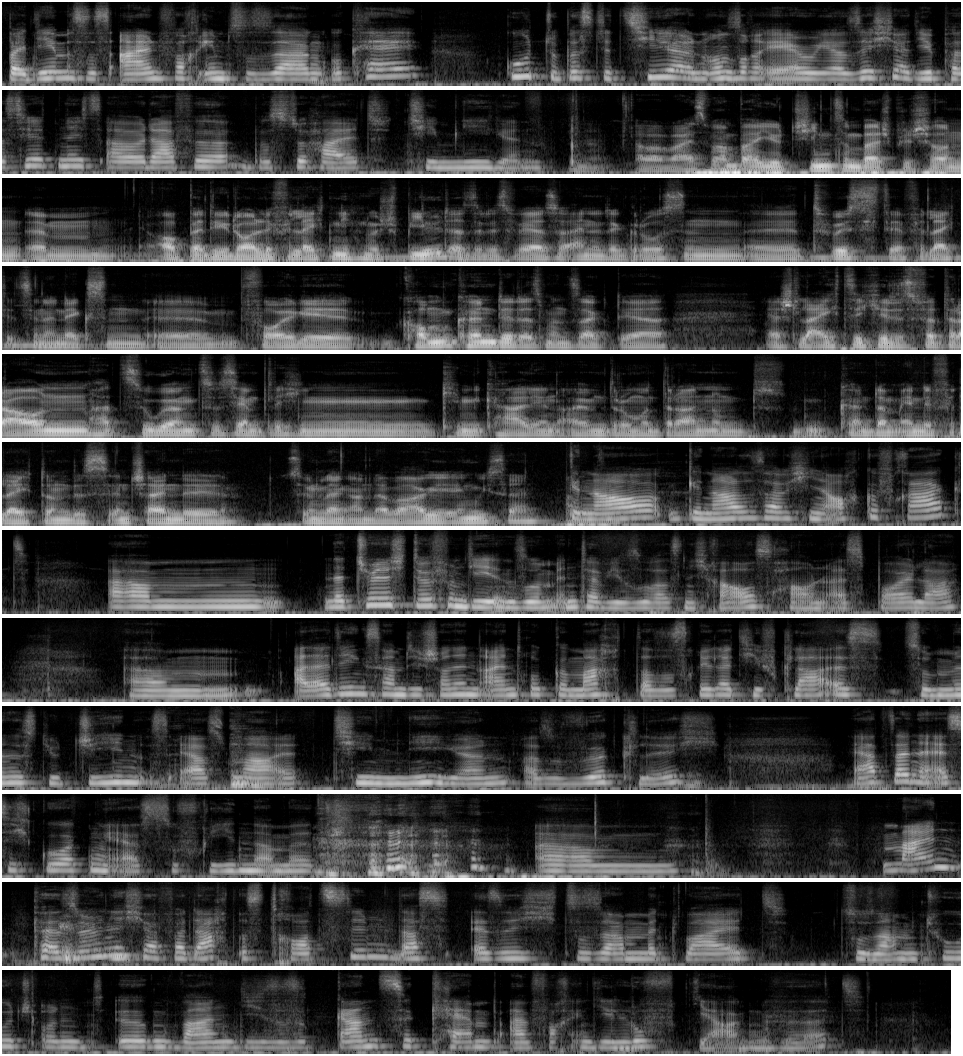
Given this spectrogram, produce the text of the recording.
Bei dem ist es einfach, ihm zu sagen, okay, gut, du bist jetzt hier in unserer Area sicher, dir passiert nichts, aber dafür bist du halt Team Negan. Ja, aber weiß man bei Eugene zum Beispiel schon, ähm, ob er die Rolle vielleicht nicht nur spielt? Also das wäre so einer der großen äh, Twists, der vielleicht jetzt in der nächsten äh, Folge kommen könnte, dass man sagt, er, er schleicht sich hier das Vertrauen, hat Zugang zu sämtlichen Chemikalien, allem drum und dran und könnte am Ende vielleicht dann das entscheidende Zünglein an der Waage irgendwie sein? Genau, genau das habe ich ihn auch gefragt. Ähm, natürlich dürfen die in so einem Interview sowas nicht raushauen als Spoiler. Ähm, allerdings haben sie schon den Eindruck gemacht, dass es relativ klar ist, zumindest Eugene ist erstmal Team Negan, also wirklich. Er hat seine Essiggurken, er ist zufrieden damit. ähm, mein persönlicher Verdacht ist trotzdem, dass er sich zusammen mit White zusammentut und irgendwann dieses ganze Camp einfach in die Luft jagen wird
